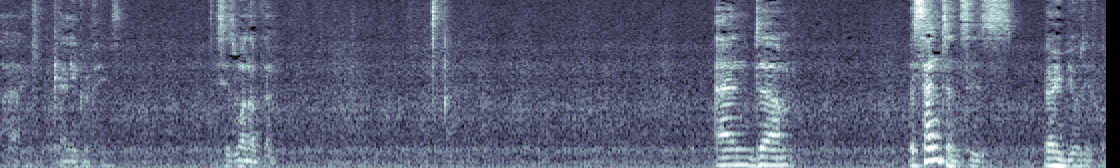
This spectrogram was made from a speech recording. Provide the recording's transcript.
uh, calligraphies. This is one of them. And um, the sentence is very beautiful.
